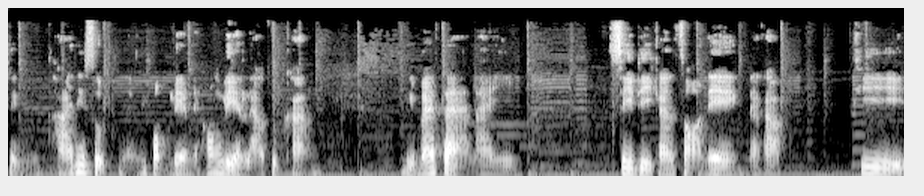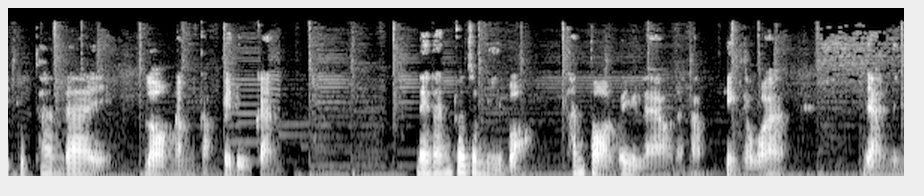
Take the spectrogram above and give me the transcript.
ถึงท้ายที่สุดอย่างที่ผมเรียนในห้องเรียนแล้วทุกครั้ง หรือแม้แต่ในซีดีการสอนเองนะครับ ที่ทุกท่านได้ลองนำกลับไปดูกัน ในนั้นก็จะมีบอกขั้นตอนไว้อยู่แล้วนะครับ เพียงแต่ว่าอย่างหนึ่ง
